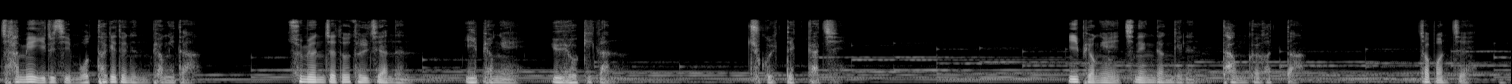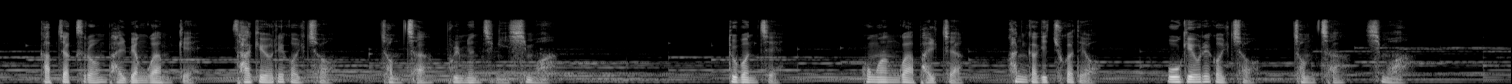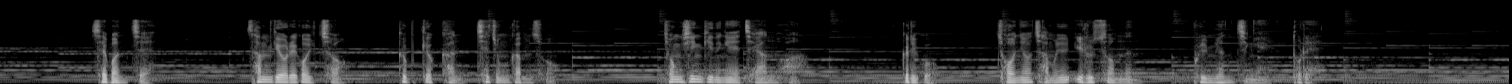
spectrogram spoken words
잠에 이르지 못하게 되는 병이다. 수면제도 들지 않는 이 병의 유효기간. 죽을 때까지. 이 병의 진행 단계는 다음과 같다. 첫 번째, 갑작스러운 발병과 함께 4개월에 걸쳐 점차 불면증이 심화. 두 번째, 공황과 발작, 환각이 추가되어 5개월에 걸쳐 점차 심화. 세 번째, 3개월에 걸쳐 급격한 체중 감소, 정신기능의 제한화, 그리고 전혀 잠을 이룰 수 없는 불면증의 도래.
